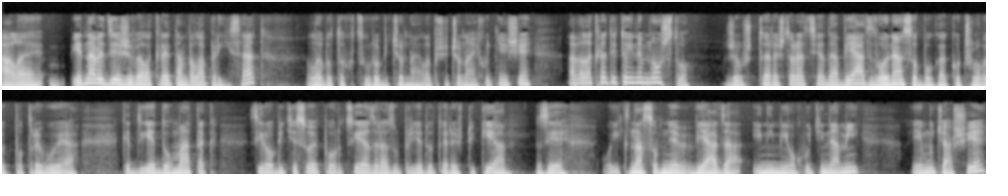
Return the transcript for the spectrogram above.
ale jedna vec je, že veľakrát je tam veľa prísad, lebo to chcú robiť čo najlepšie, čo najchutnejšie a veľakrát je to iné množstvo. Že už tá reštaurácia dá viac, dvojnásobok, ako človek potrebuje a keď je doma, tak si robíte svoje porcie a zrazu príde do tej reštiky a zje x násobne viac a inými ochutinami. Je mu ťažšie.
